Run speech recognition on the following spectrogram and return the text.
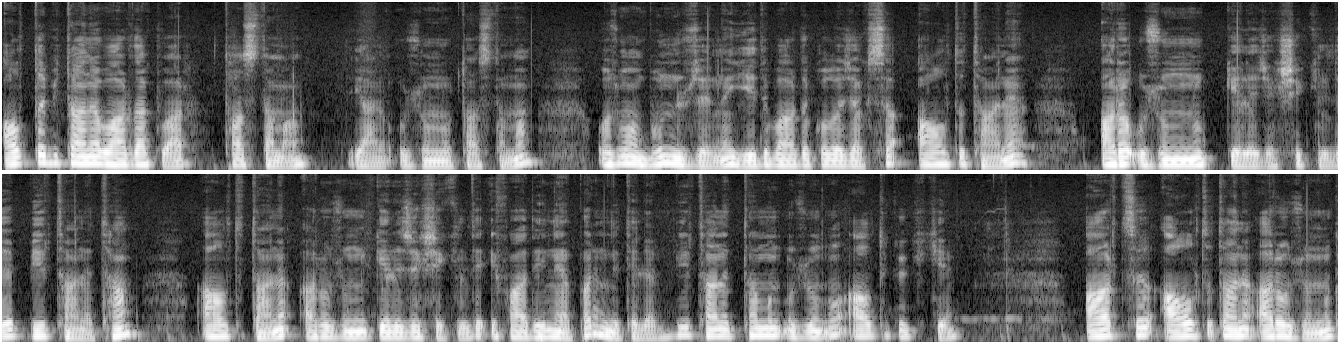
Altta bir tane bardak var. Tas tamam. Yani uzunluğu tas tamam. O zaman bunun üzerine 7 bardak olacaksa 6 tane ara uzunluk gelecek şekilde bir tane tam 6 tane ara uzunluk gelecek şekilde ifadeyi ne yaparım nitelerim. Bir tane tamın uzunluğu 6 kök 2 artı 6 tane ara uzunluk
